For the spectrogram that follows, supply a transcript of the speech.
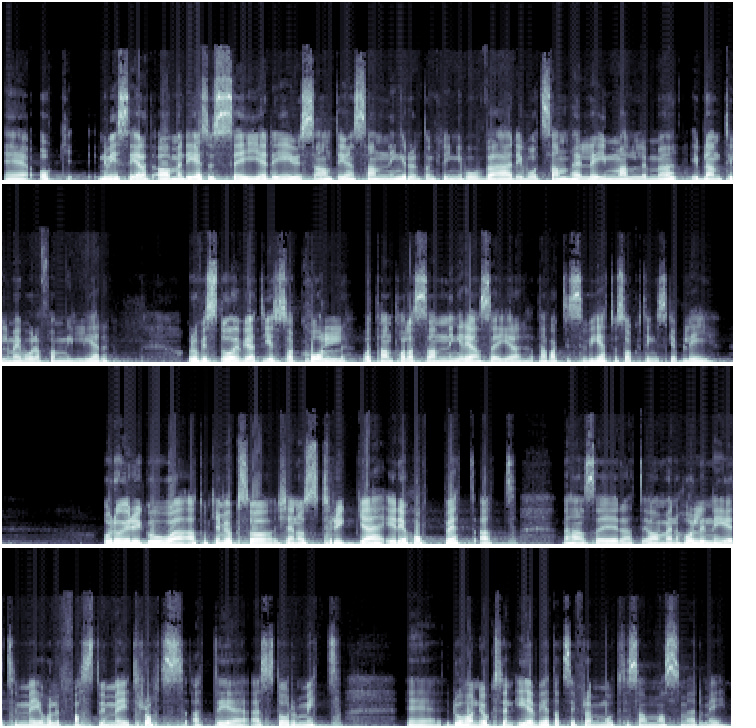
Eh, och när vi ser att ja, men det Jesus säger, det är ju sant, det är ju en sanning runt omkring i vår värld, i vårt samhälle, i Malmö, ibland till och med i våra familjer. Och då förstår vi att Jesus har koll och att han talar sanning i det han säger, att han faktiskt vet hur saker och ting ska bli. Och då är det goa att då kan vi också känna oss trygga i det hoppet att när han säger att ja, men håller ni er till mig och håller fast vid mig trots att det är stormigt, eh, då har ni också en evighet att se fram emot tillsammans med mig.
